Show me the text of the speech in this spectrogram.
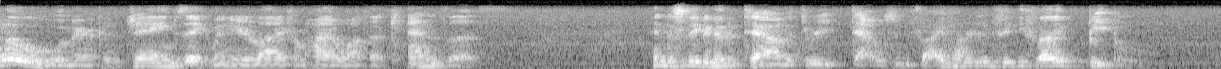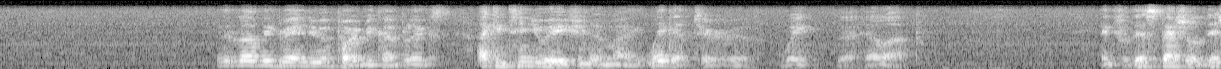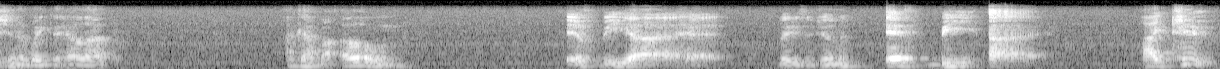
Hello, America. James Aikman here, live from Hiawatha, Kansas. In the sleepy little town of 3,555 people. In The lovely brand new apartment complex. A continuation of my wake up tour of Wake the Hell Up. And for this special edition of Wake the Hell Up, I got my own FBI hat. Ladies and gentlemen, FBI. I too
